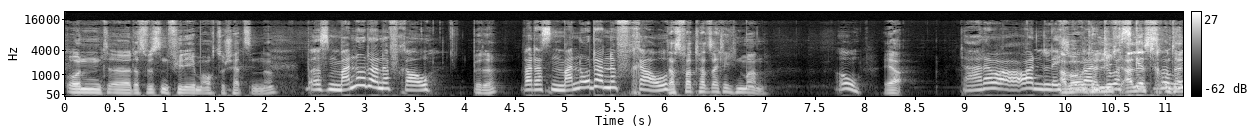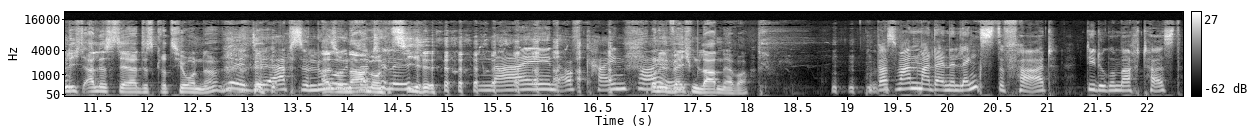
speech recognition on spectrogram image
Und äh, das wissen viele eben auch zu schätzen, ne? War es ein Mann oder eine Frau? Bitte? War das ein Mann oder eine Frau? Das war tatsächlich ein Mann. Oh. Ja. Da hat er aber ordentlich Aber unterliegt alles, unterliegt alles der Diskretion, ne? Nee, absolut. also Name natürlich. und Ziel. Nein, auf keinen Fall. Und in welchem Laden er war. Was war denn mal deine längste Fahrt, die du gemacht hast?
